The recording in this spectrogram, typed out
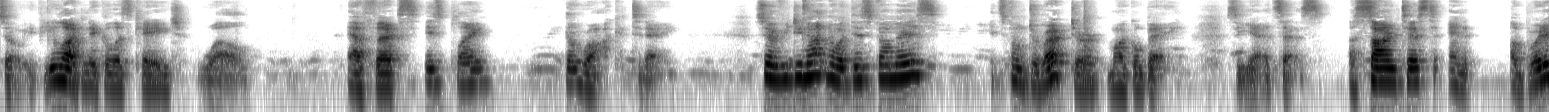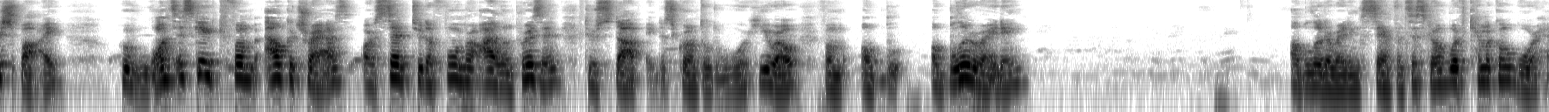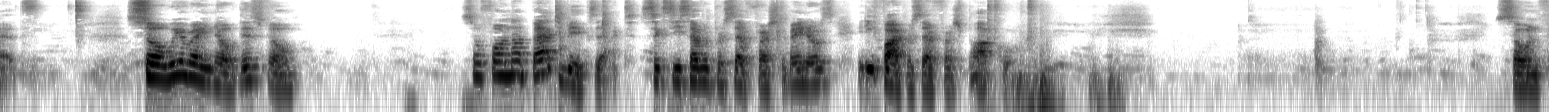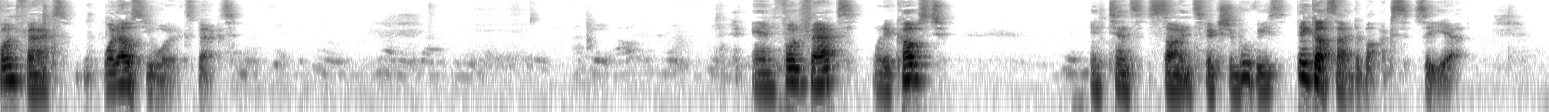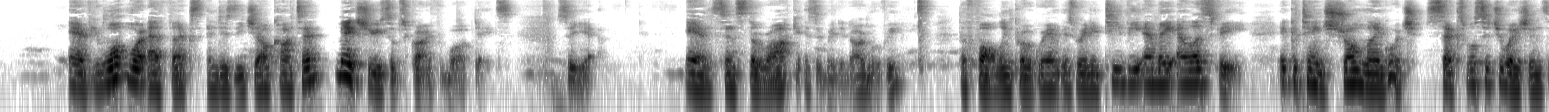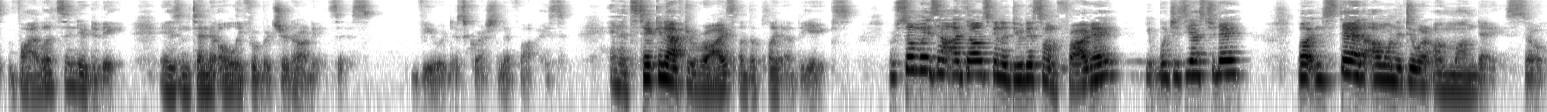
So if you like Nicolas Cage, well, FX is playing The Rock today. So if you do not know what this film is, it's from director Michael Bay. So yeah, it says a scientist and a British spy who once escaped from Alcatraz are sent to the former island prison to stop a disgruntled war hero from ob- obliterating obliterating San Francisco with chemical warheads. So we already know this film so far not bad to be exact. 67% fresh tomatoes, 85% fresh popcorn. So in fun facts, what else you would expect? And fun facts, when it comes to intense science fiction movies, think outside the box. So yeah. And if you want more FX and Disney Channel content, make sure you subscribe for more updates. So yeah. And since The Rock is a rated R movie, the following program is rated TVMA LSV. It contains strong language, sexual situations, violence, and nudity. It is intended only for mature audiences. Viewer discretion advised. And it's taken after Rise of the Planet of the Apes. For some reason, I thought I was going to do this on Friday, which is yesterday. But instead, I want to do it on Monday. So,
